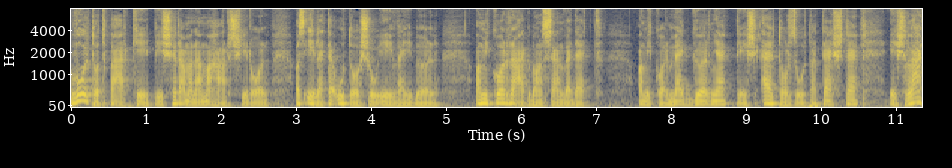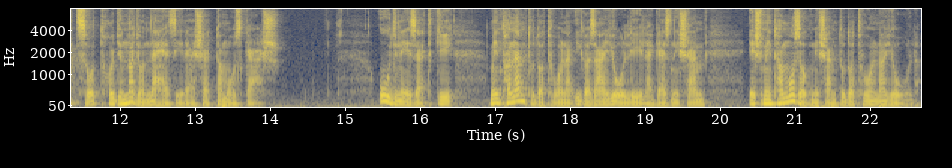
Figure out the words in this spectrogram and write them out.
Volt ott pár kép is Ramana Maharshiról, az élete utolsó éveiből, amikor rákban szenvedett, amikor meggörnyedt és eltorzult a teste, és látszott, hogy nagyon nehezére esett a mozgás. Úgy nézett ki, mintha nem tudott volna igazán jól lélegezni sem, és mintha mozogni sem tudott volna jól.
